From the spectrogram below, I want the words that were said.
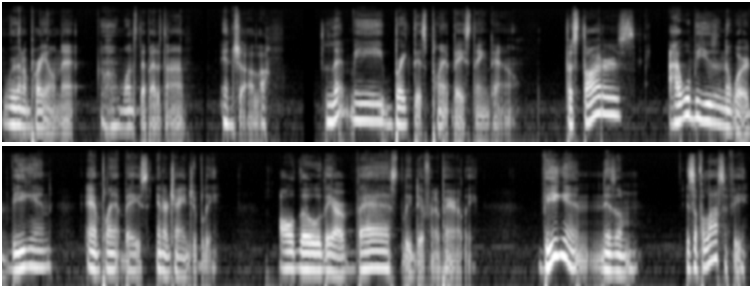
we're going to pray on that one step at a time, inshallah. Let me break this plant based thing down. For starters, I will be using the word vegan and plant based interchangeably, although they are vastly different apparently. Veganism is a philosophy,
